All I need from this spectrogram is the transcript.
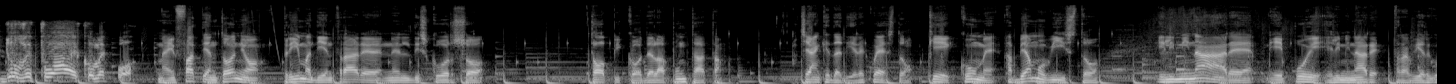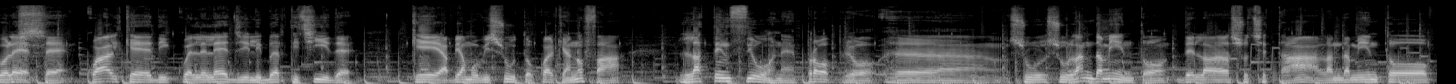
dove può e come può. Ma infatti Antonio, prima di entrare nel discorso topico della puntata, c'è anche da dire questo, che come abbiamo visto eliminare e poi eliminare tra virgolette qualche di quelle leggi liberticide che abbiamo vissuto qualche anno fa l'attenzione proprio eh, su, sull'andamento della società, l'andamento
